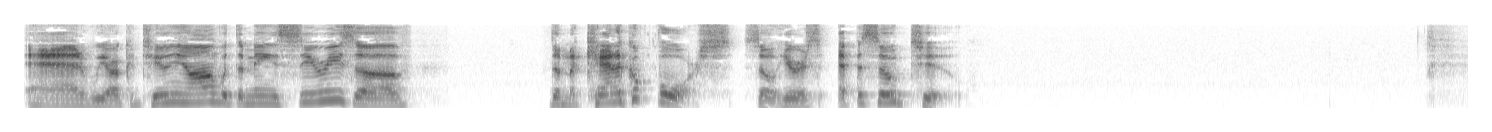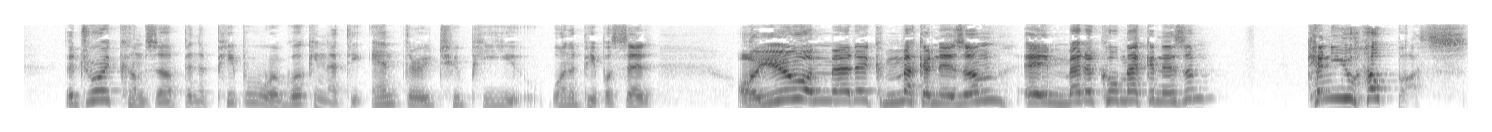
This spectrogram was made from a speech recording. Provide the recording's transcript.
And we are continuing on with the main series of The Mechanical Force. So here's episode 2. The droid comes up, and the people were looking at the N32PU. One of the people said, Are you a medic mechanism? A medical mechanism? Can you help us?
